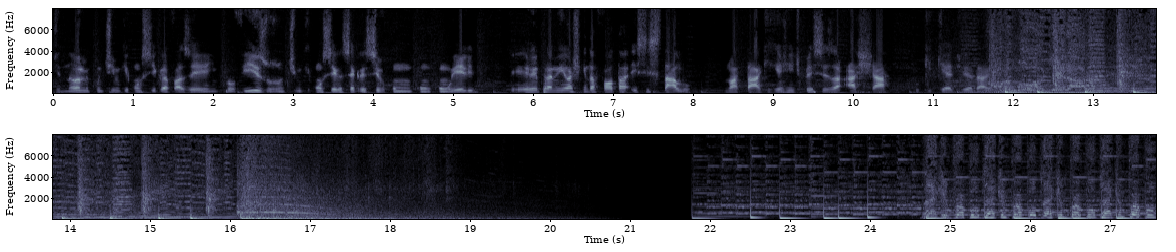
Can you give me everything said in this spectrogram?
dinâmico, um time que consiga fazer improvisos, um time que consiga ser agressivo com, com, com ele. Para mim, eu acho que ainda falta esse estalo no ataque que a gente precisa achar o que, que é de verdade. And purple, black and purple, black and purple, black and purple.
